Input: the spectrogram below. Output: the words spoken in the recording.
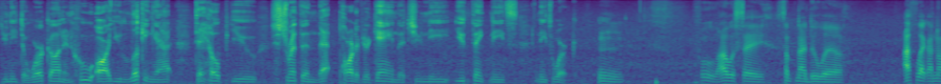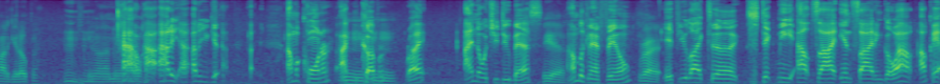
you need to work on and who are you looking at to help you strengthen that part of your game that you need you think needs needs work? Ooh, I would say something I do well. I feel like I know how to get open. You know what I mean? How, how, how do you how do you get I'm a corner. I can Mhm, cover, mhm. right? I know what you do best. Yeah. I'm looking at film. Right. If you like to stick me outside, inside, and go out, okay,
